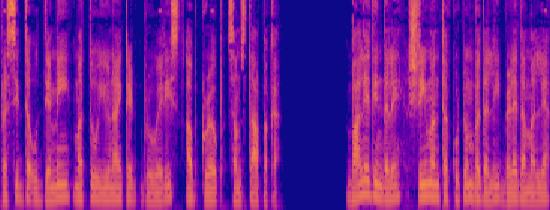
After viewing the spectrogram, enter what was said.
ಪ್ರಸಿದ್ಧ ಉದ್ಯಮಿ ಮತ್ತು ಯುನೈಟೆಡ್ ಬ್ರೂವೆರೀಸ್ ಅಬ್ ಗ್ರೋಪ್ ಸಂಸ್ಥಾಪಕ. ಬಾಲ್ಯದಿಂದಲೇ ಶ್ರೀಮಂತ ಕುಟುಂಬದಲ್ಲಿ ಬೆಳೆದ ಮಲ್ಯ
